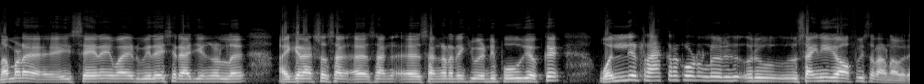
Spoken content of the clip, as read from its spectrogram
നമ്മുടെ ഈ സേനയുമായി വിദേശ രാജ്യങ്ങളിൽ ഐക്യരാഷ്ട്ര സംഘടനയ്ക്ക് വേണ്ടി പോവുകയൊക്കെ വലിയ ട്രാക്ക് റെക്കോർഡുള്ള ഒരു ഒരു സൈനിക ഓഫീസറാണ് അവർ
